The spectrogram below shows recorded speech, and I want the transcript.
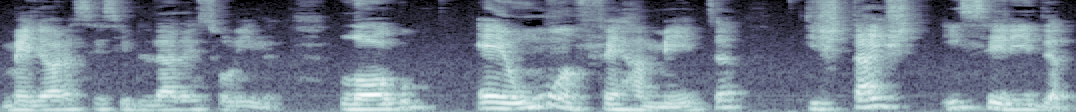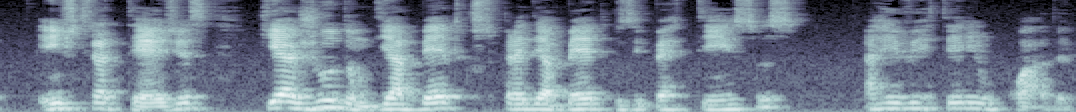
melhora a sensibilidade à insulina. Logo, é uma ferramenta que está inserida em estratégias que ajudam diabéticos, pré-diabéticos e hipertensos a reverterem o quadro.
